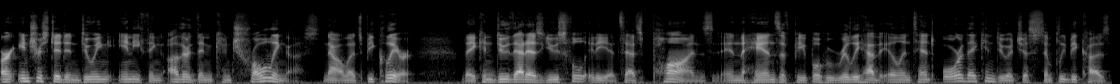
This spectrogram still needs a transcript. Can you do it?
are interested in doing anything other than controlling us? Now, let's be clear. They can do that as useful idiots, as pawns in the hands of people who really have ill intent, or they can do it just simply because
